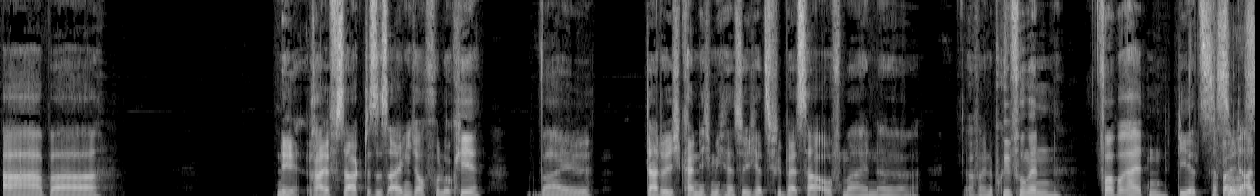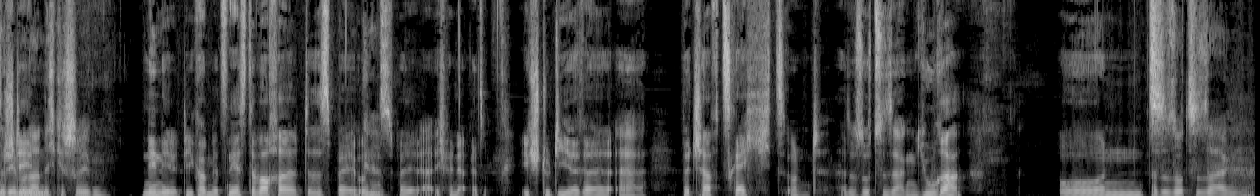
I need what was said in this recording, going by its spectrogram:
Aber nee, Ralf sagt, das ist eigentlich auch voll okay, weil dadurch kann ich mich natürlich jetzt viel besser auf meine auf meine Prüfungen vorbereiten, die jetzt Achso, bald hast du dem anstehen. noch nicht geschrieben? Nee, nee, die kommen jetzt nächste Woche. Das ist bei Okay. uns, bei äh, ich bin ja- also ich studiere äh, Wirtschaftsrecht und also sozusagen Jura. Und Also sozusagen,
